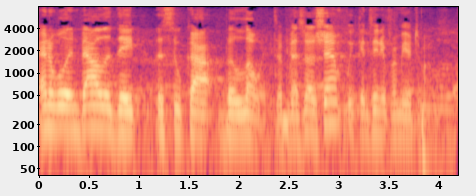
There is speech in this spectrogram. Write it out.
and it will invalidate the sukkah below it. Hashem, we continue from here tomorrow.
